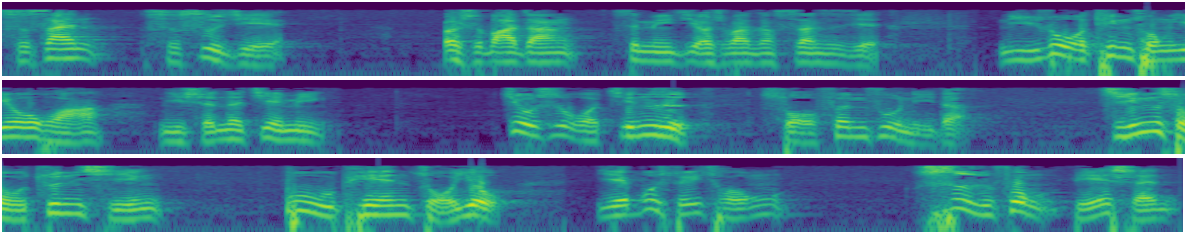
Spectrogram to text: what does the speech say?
十三、十四节。二十八章《生命记》二十八章十三四节，你若听从耶和华你神的诫命，就是我今日所吩咐你的，谨守遵行，不偏左右，也不随从侍奉别神，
